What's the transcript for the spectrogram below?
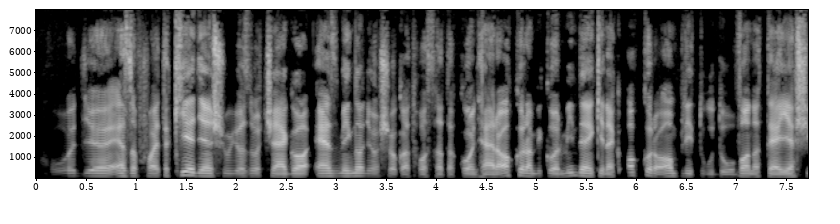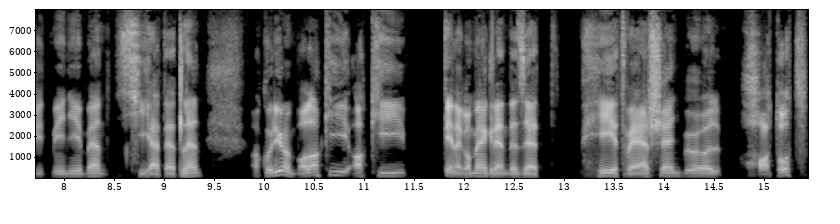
hogy ez a fajta kiegyensúlyozottsága, ez még nagyon sokat hozhat a konyhára. Akkor, amikor mindenkinek akkora amplitúdó van a teljesítményében, hihetetlen, akkor jön valaki, aki tényleg a megrendezett hét versenyből hatot,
